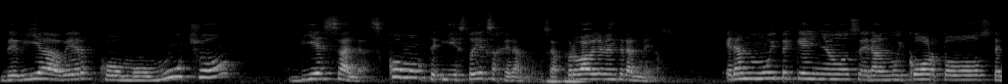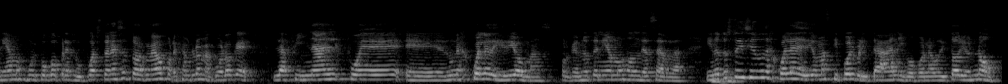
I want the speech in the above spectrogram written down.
debía haber como mucho 10 salas. Como, y estoy exagerando, o sea, probablemente eran menos eran muy pequeños, eran muy cortos, teníamos muy poco presupuesto. En ese torneo, por ejemplo, me acuerdo que la final fue eh, en una escuela de idiomas, porque no teníamos dónde hacerla. Y no te estoy diciendo una escuela de idiomas tipo el británico, con auditorio, no,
